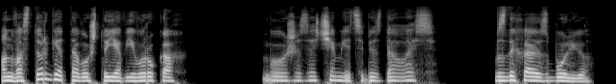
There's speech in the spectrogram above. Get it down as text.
он в восторге от того, что я в его руках. Боже, зачем я тебе сдалась? Вздыхаю с болью.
